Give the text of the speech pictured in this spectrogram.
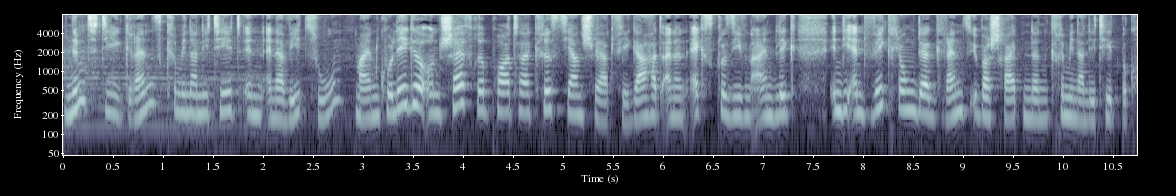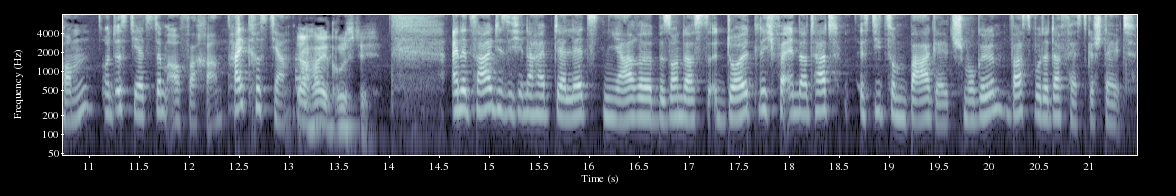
Nimmt die Grenzkriminalität in NRW zu? Mein Kollege und Chefreporter Christian Schwertfeger hat einen exklusiven Einblick in die Entwicklung der grenzüberschreitenden Kriminalität bekommen und ist jetzt im Aufwacher. Hi Christian. Ja, hi, grüß dich. Eine Zahl, die sich innerhalb der letzten Jahre besonders deutlich verändert hat, ist die zum Bargeldschmuggel. Was wurde da festgestellt?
